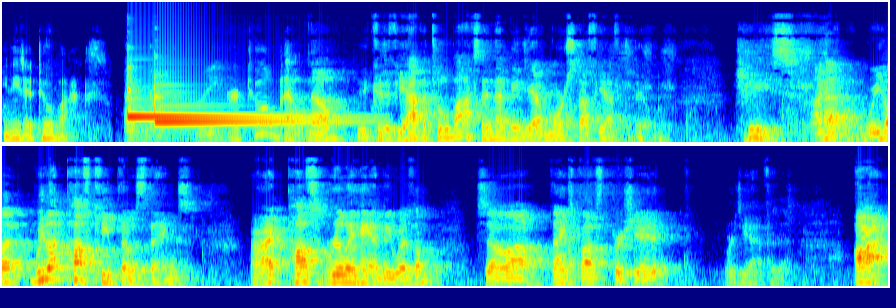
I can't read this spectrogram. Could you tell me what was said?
You need a toolbox or a tool belt. No, because if you have a toolbox, then that means you have more stuff you have to do. Jeez, I had one. We let, we let Puff keep those things. All right, Puff's really handy with them. So uh, thanks, Puff, appreciate it. Where's he at for this? All right,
